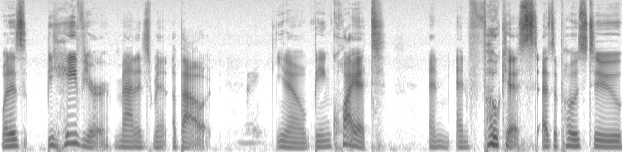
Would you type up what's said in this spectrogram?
What is behavior management about right. you know being quiet and and focused as opposed to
